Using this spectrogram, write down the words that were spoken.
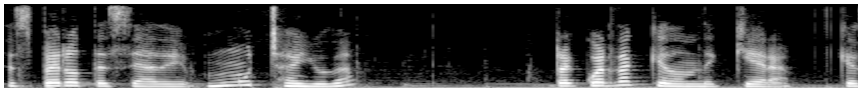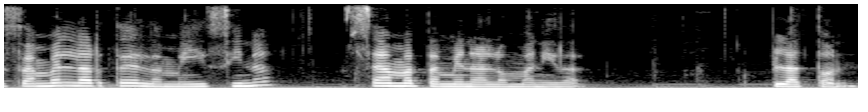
Espero te sea de mucha ayuda. Recuerda que donde quiera que se ama el arte de la medicina, se ama también a la humanidad. Platón.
